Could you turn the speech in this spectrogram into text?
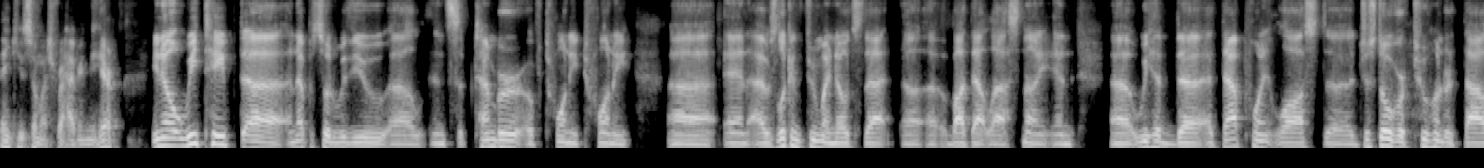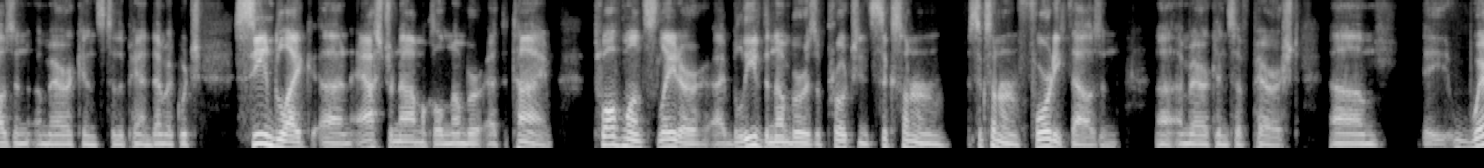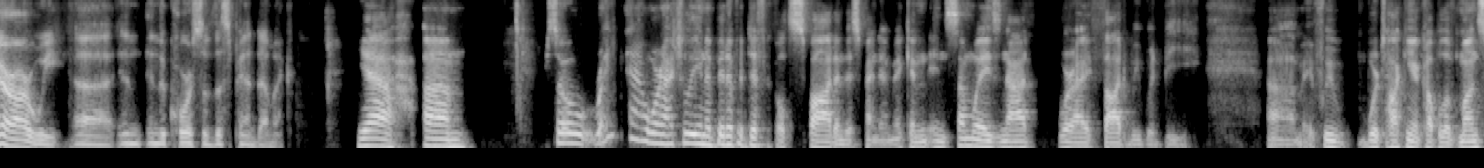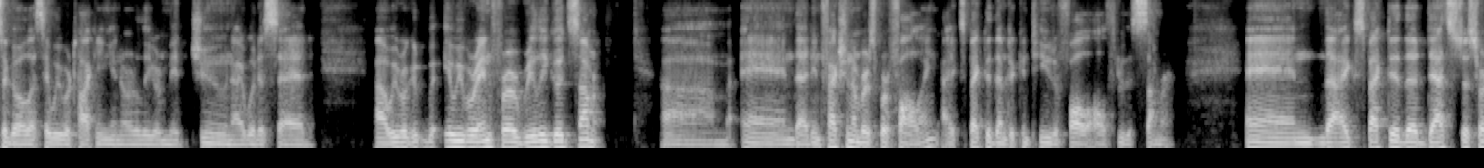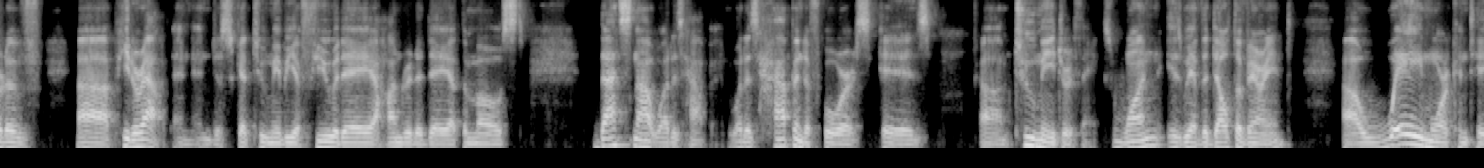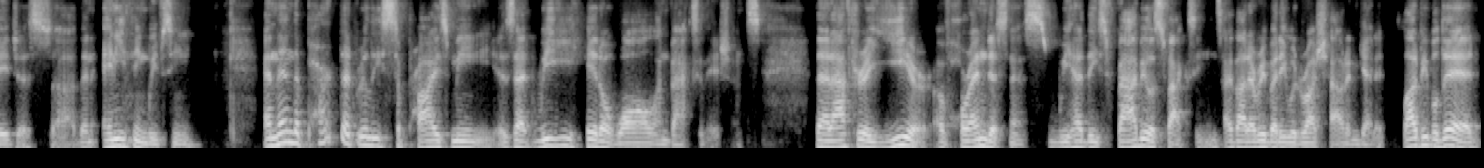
Thank you so much for having me here. You know, we taped uh, an episode with you uh, in September of 2020, uh, and I was looking through my notes that uh, uh, about that last night, and uh, we had at that point lost just over 200,000 Americans to the pandemic, which seemed like an astronomical number at the time. 12 months later, I believe the number is approaching 600, 640,000 uh, Americans have perished. Um, eh, where are we uh, in, in the course of this pandemic? Yeah. Um, so, right now, we're actually in a bit of a difficult spot in this pandemic, and in some ways, not where I thought we would be. Um, if we were talking a couple of months ago, let's say we were talking in early or mid June, I would have said uh, we were we were in for a really good summer um, and that infection numbers were falling. I expected them to continue to fall all through the summer. And I expected the deaths to sort of uh, peter out and, and just get to maybe a few a day, a hundred a day at the most. That's not what has happened. What has happened, of course, is um, two major things. One is we have the Delta variant, uh, way more contagious uh, than anything we've seen. And then the part that really surprised me is that we hit a wall on vaccinations. That after a year of horrendousness, we had these fabulous vaccines. I thought everybody would rush out and get it. A lot of people did,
